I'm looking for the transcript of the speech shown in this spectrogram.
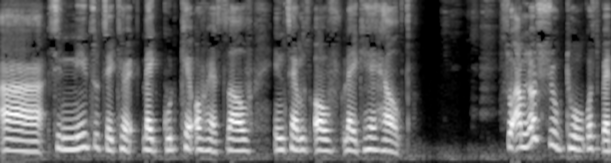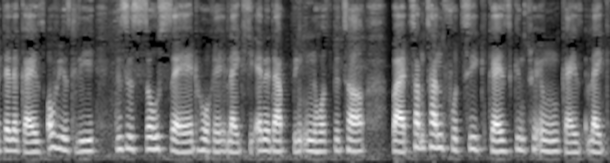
uh she needs to take care like good care of herself in terms of like her health so I'm not shook to hospital, guys. Obviously, this is so sad. Hore, Like she ended up being in hospital. But sometimes fatigue, guys, guys, like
